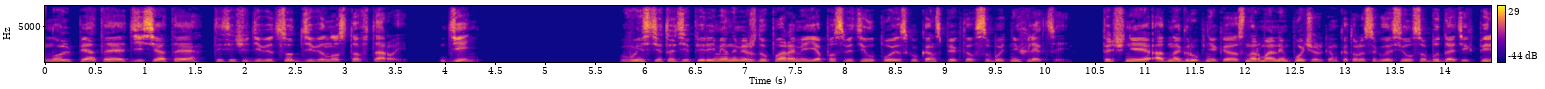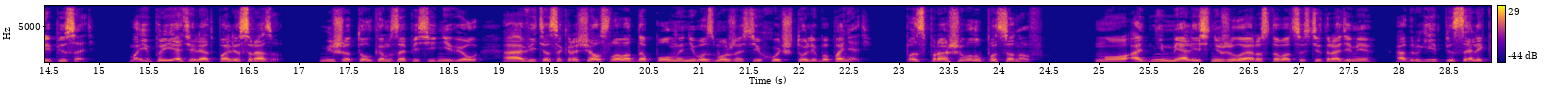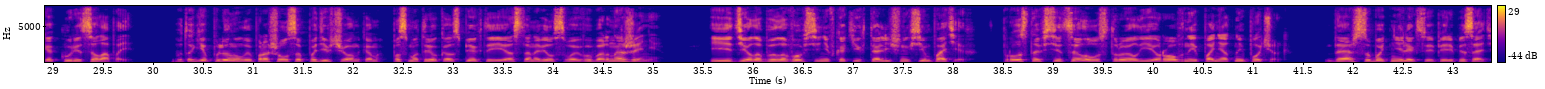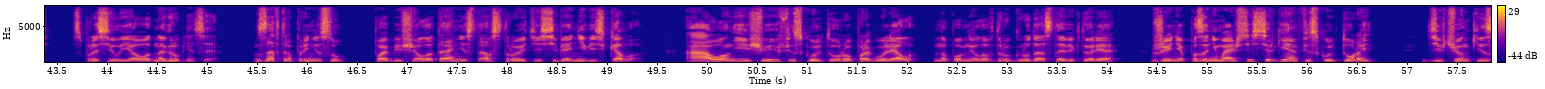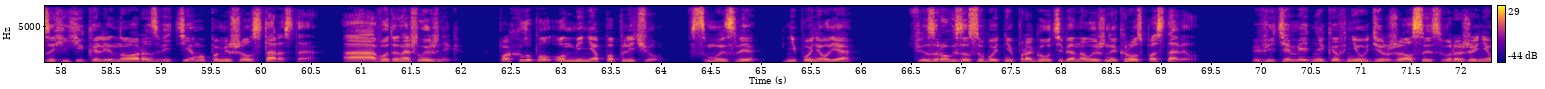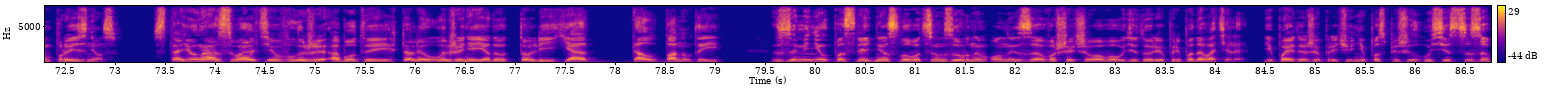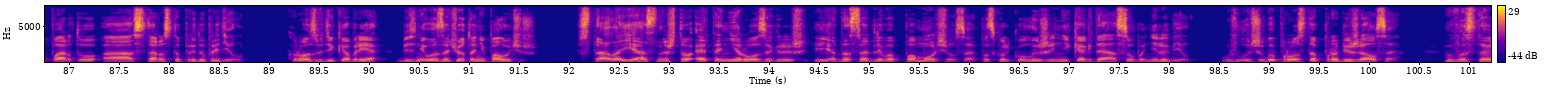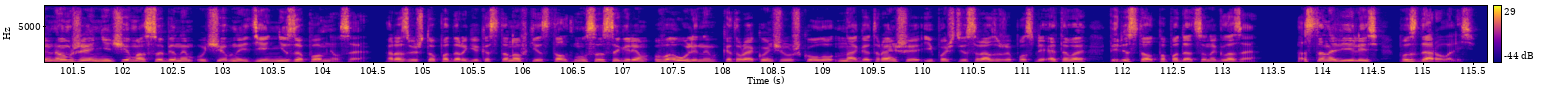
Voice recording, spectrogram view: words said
05.10.1992. День. В институте перемены между парами я посвятил поиску конспектов субботних лекций. Точнее, одногруппника с нормальным почерком, который согласился бы дать их переписать. Мои приятели отпали сразу. Миша толком записей не вел, а Витя сокращал слова до полной невозможности хоть что-либо понять. Поспрашивал у пацанов. Но одни мялись, не желая расставаться с тетрадями, а другие писали, как курица лапой. В итоге плюнул и прошелся по девчонкам, посмотрел конспекты и остановил свой выбор на Жене. И дело было вовсе не в каких-то личных симпатиях. Просто всецело устроил ей ровный и понятный почерк. «Дашь субботнюю лекцию переписать?» – спросил я у одногруппницы. «Завтра принесу», – пообещала та, не став строить из себя не весь кого. «А он еще и физкультуру прогулял», – напомнила вдруг грудастая Виктория. «Женя, позанимаешься с Сергеем физкультурой?» Девчонки захихикали, но развить тему помешал староста. «А вот и наш лыжник». Похлопал он меня по плечу. «В смысле?» – не понял я. «Физрук за субботний прогул тебя на лыжный кросс поставил». Витя Медников не удержался и с выражением произнес. «Стою на асфальте в лыжи обутый, то ли лыжи не едут, то ли я долбанутый». Заменил последнее слово цензурным он из-за вошедшего в аудиторию преподавателя и по этой же причине поспешил усесться за парту, а староста предупредил. «Кросс в декабре, без него зачета не получишь». Стало ясно, что это не розыгрыш, и я досадливо поморщился, поскольку лыжи никогда особо не любил. Уж лучше бы просто пробежался. В остальном же ничем особенным учебный день не запомнился. Разве что по дороге к остановке столкнулся с Игорем Ваулиным, который окончил школу на год раньше и почти сразу же после этого перестал попадаться на глаза. Остановились, поздоровались.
